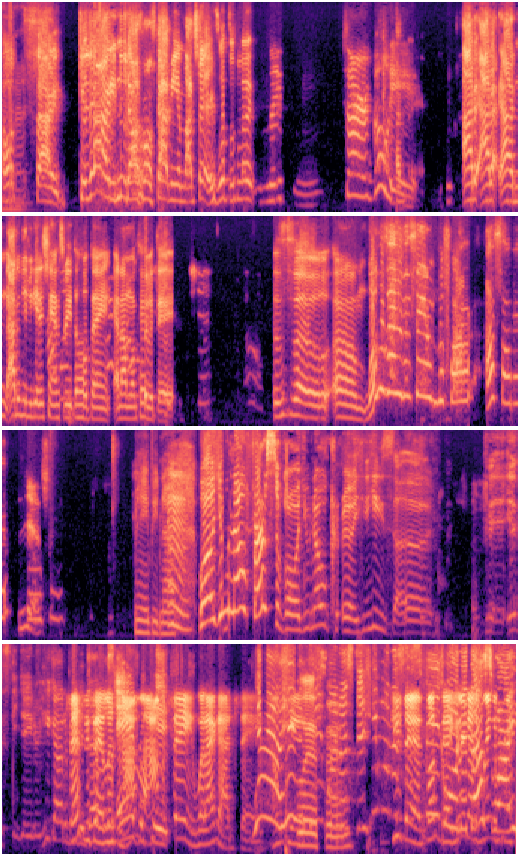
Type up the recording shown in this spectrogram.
Oh, god. sorry, because I already knew that was gonna stop me in my tracks. What the fuck? Listen, sir, go ahead. I, I, I, I didn't even get a chance to read the whole thing, and I'm okay with that. So, um, what was I even saying before I, I saw that? Yeah. maybe not. Mm. Well, you know, first of all, you know, uh, he's uh instigator. He got to be Fancy the said, devil's listen, I'm, I'm advocate. say what I got to say. Yeah, he, he Listen. want us to, he want He us said, to fuck speak that, on it. That's why he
